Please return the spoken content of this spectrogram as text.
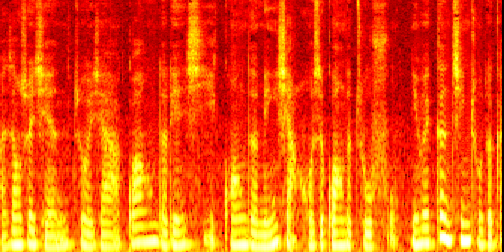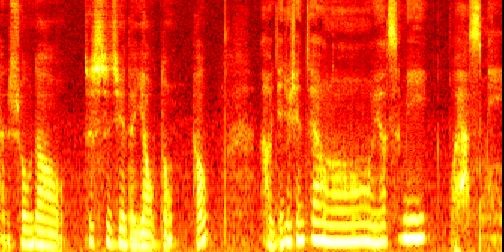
晚上睡前做一下光的练习、光的冥想或是光的祝福，你会更清楚的感受到这世界的摇动。好，那我们今天就先这样喽，我要思密，我要思密。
